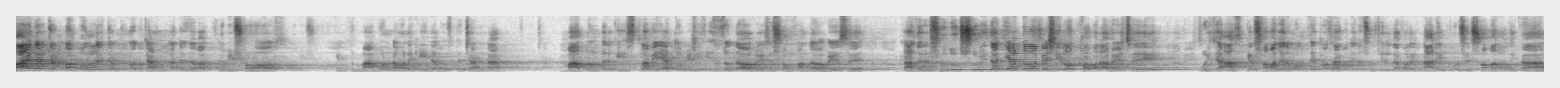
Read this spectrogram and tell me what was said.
মায়েদের জন্য, বোনদের জন্য জান্নাতে যাওয়া খুবই সহজ। কিন্তু মা বোনরা অনেকেই এটা বুঝতে চান না। মা বোনদেরকে ইসলামে এত বেশি ইজ্জত দেওয়া হয়েছে, সম্মান দেওয়া হয়েছে, তাদের সুযোগ সুবিধা এত বেশি লক্ষ্য করা হয়েছে। ওই যে আজকের সমাজের মধ্যে তথাকথিত সুশীলতা বলে, নারী পুরুষের সমান অধিকার।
